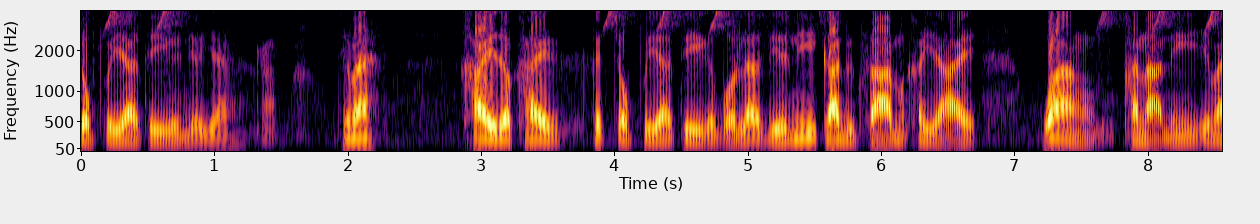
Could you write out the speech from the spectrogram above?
จบปริญญาตรีกันเยอะแยะครับใช่ไหมใครต่อใครก็จบปริญญาตรีกันหมดแล้ว เดี๋ยวนี้การศึกษามันขยาย กว้างขนาดนี้ใช่ไหม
